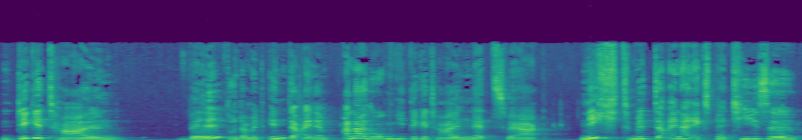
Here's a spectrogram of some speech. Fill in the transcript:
digitalen Welt und damit in deinem analogen wie digitalen Netzwerk nicht mit deiner Expertise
